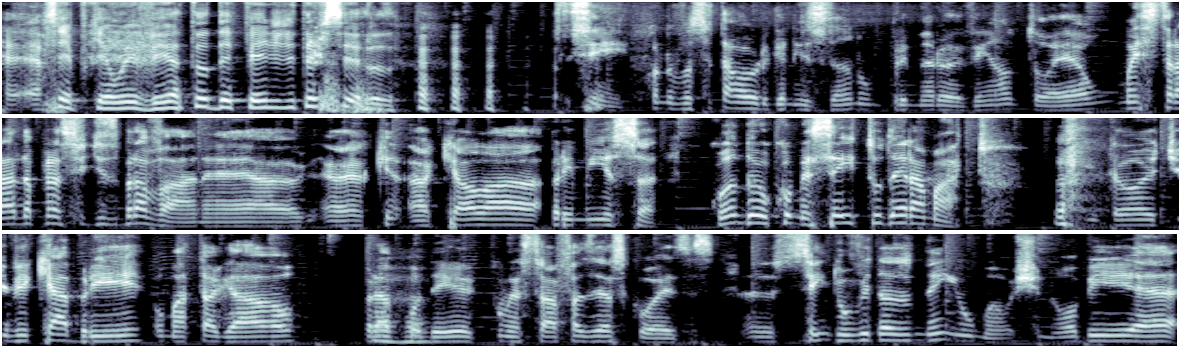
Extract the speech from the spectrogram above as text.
é... Sim, porque o evento depende de terceiros. Sim, quando você está organizando um primeiro evento, é uma estrada para se desbravar, né? É aquela premissa. Quando eu comecei, tudo era mato. Então eu tive que abrir o matagal para uhum. poder começar a fazer as coisas. Eh, sem dúvida nenhuma, o Shinobi é,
